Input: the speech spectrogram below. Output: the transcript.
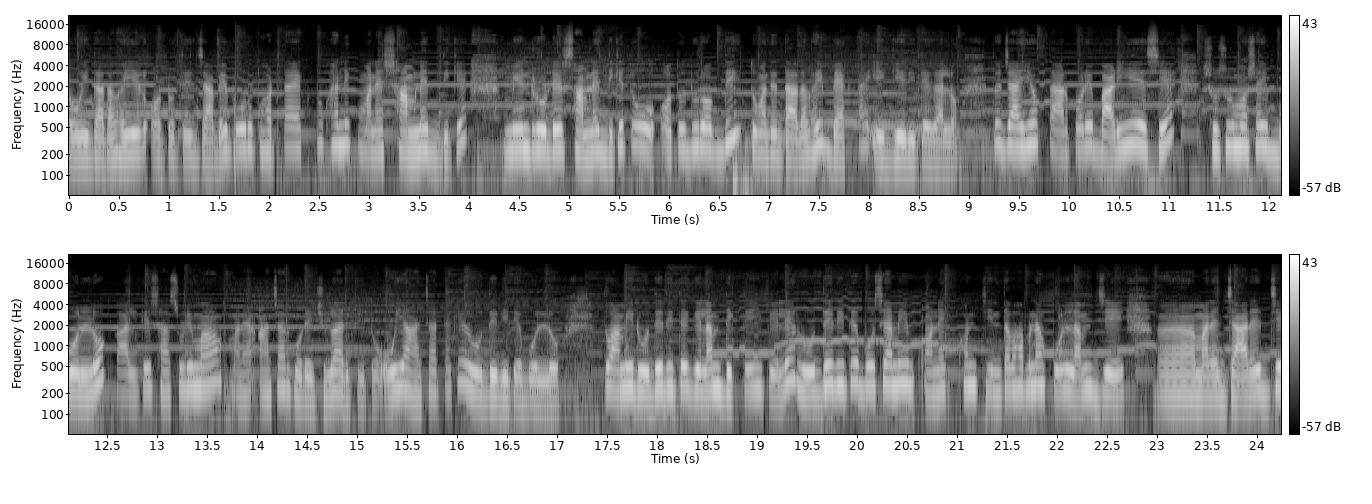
ওই দাদাভাইয়ের অটোতে যাবে। ওর ঘরটা একটুখানি মানে সামনের দিকে, মেন রোডের সামনের দিকে। তো অত দূর অবধি তোমাদের দাদাভাই ব্যাগটা এগিয়ে দিতে গেল। তো যাই হোক, তারপরে বাড়ি এসে শ্বশুরমশাই বলল, কালকে শাশুড়ি মা মানে আচার করেছিল আর কি। তো ওই আচারটাকে রোদে দিতে বলল। তো আমি রোদে দিতে গেলাম, দেখতেই পেলে। রোদে দিতে বসে আমি অনেকক্ষণ চিন্তা ভাবনা করলাম যে মানে জারের যে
